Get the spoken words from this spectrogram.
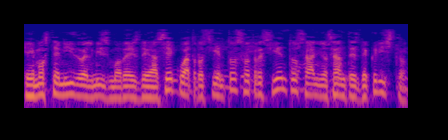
hemos tenido el mismo desde hace 400 o 300 años antes de Cristo.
